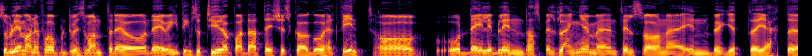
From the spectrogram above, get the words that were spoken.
så blir man jo forhåpentligvis vant til det, og det er jo ingenting som tyder på at dette ikke skal gå helt fint. Og, og Daily Blind har spilt lenge med en tilsvarende innbygget hjerte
